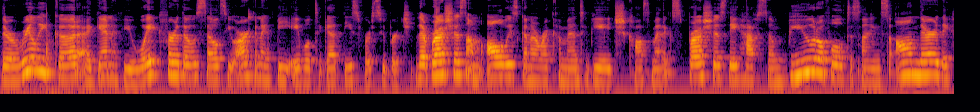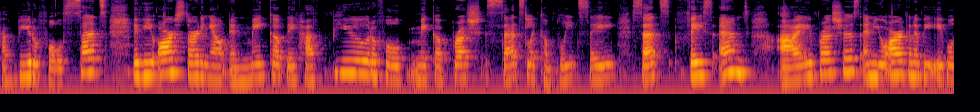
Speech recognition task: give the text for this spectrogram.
They're really good. Again, if you wait for those sales, you are gonna be able to get these for super cheap. The brushes, I'm always gonna recommend BH Cosmetics brushes. They have some beautiful designs on there. They have beautiful sets. If you are starting out in makeup, they have beautiful makeup brush sets, like complete say sets, face and eye brushes. And you are gonna be able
